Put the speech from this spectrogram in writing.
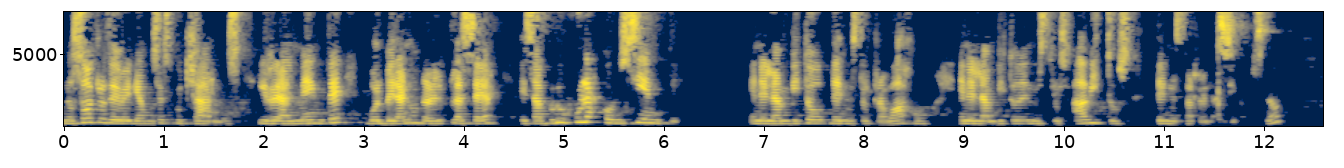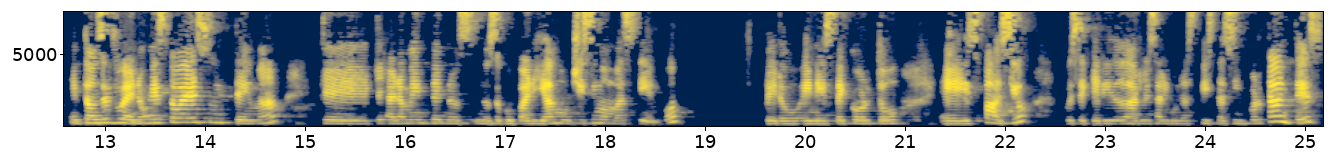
nosotros deberíamos escucharlos y realmente volver a nombrar el placer, esa brújula consciente en el ámbito de nuestro trabajo, en el ámbito de nuestros hábitos, de nuestras relaciones, ¿no? Entonces, bueno, esto es un tema que claramente nos, nos ocuparía muchísimo más tiempo, pero en este corto eh, espacio, pues he querido darles algunas pistas importantes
